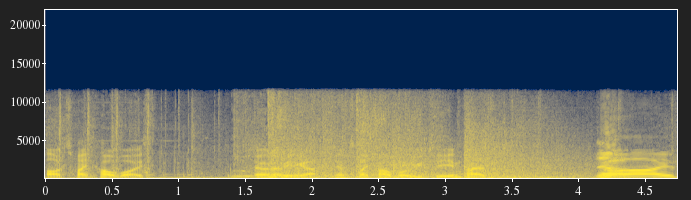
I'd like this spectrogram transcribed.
Oh, zwei Cowboys. Ja, oder weniger. Wir haben zwei Cowboy-Hüte jedenfalls. Ja. Nein.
